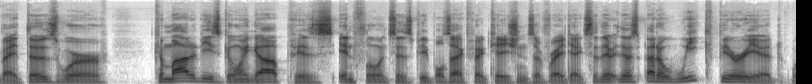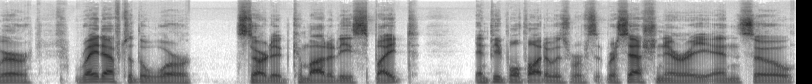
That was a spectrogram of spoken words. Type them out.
right? Those were commodities going up. His influences people's expectations of rate hikes. So there, there's about a week period where right after the war started, commodities spiked, and people thought it was re- recessionary, and so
